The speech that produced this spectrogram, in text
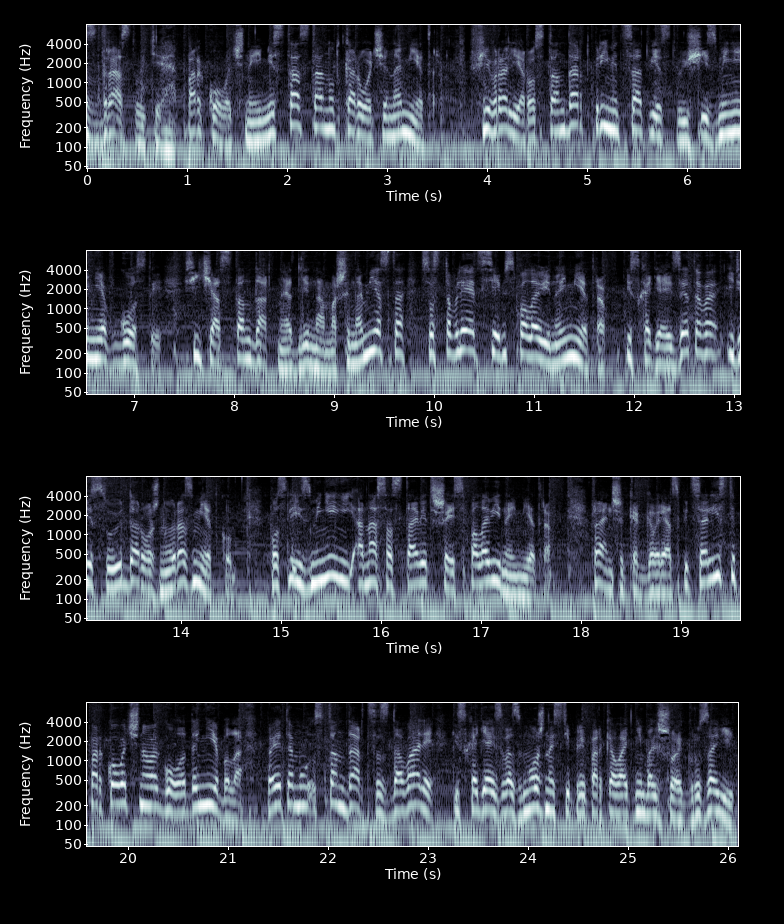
Здравствуйте. Парковочные места станут короче на метр. В феврале Росстандарт примет соответствующие изменения в ГОСТы. Сейчас стандартная длина машиноместа составляет 7,5 метров. Исходя из этого и рисуют дорожную разметку. После изменений она составит 6,5 метров. Раньше, как говорят специалисты, парковочного голода не было, поэтому стандарт создавали, исходя из возможности припарковать небольшой грузовик.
